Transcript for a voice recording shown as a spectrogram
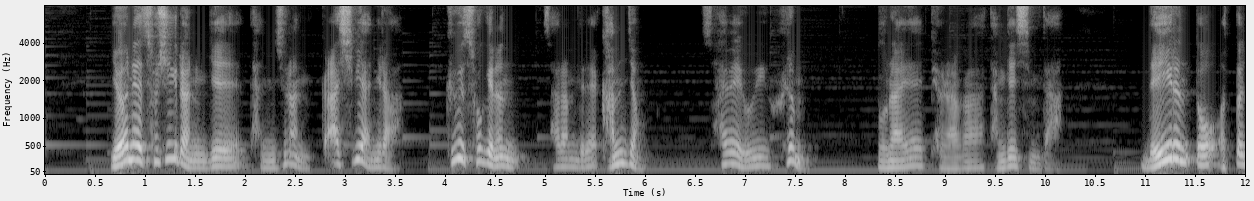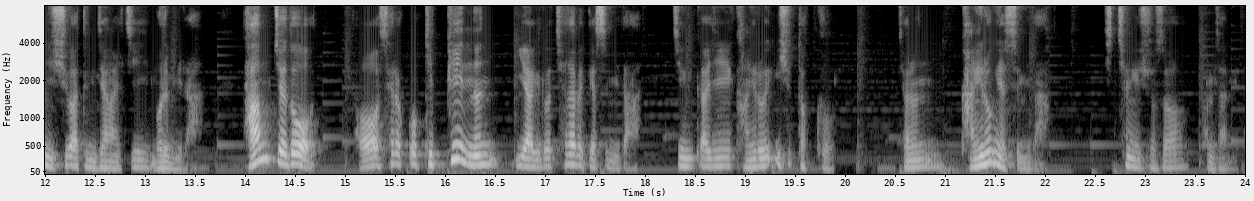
연애 소식이라는 게 단순한 까십이 아니라 그 속에는 사람들의 감정, 사회의 흐름, 문화의 변화가 담겨 있습니다. 내일은 또 어떤 이슈가 등장할지 모릅니다. 다음 주에도 더 새롭고 깊이 있는 이야기로 찾아뵙겠습니다. 지금까지 강희롱 이슈 토크. 저는 강희롱이었습니다. 시청해주셔서 감사합니다.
